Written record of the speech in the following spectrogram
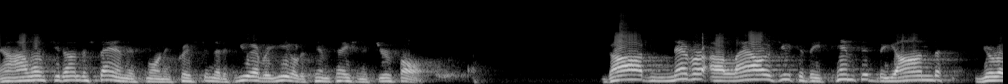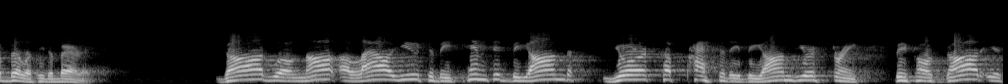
Now, I want you to understand this morning, Christian, that if you ever yield to temptation, it's your fault. God never allows you to be tempted beyond your ability to bear it. God will not allow you to be tempted beyond your capacity, beyond your strength, because God is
